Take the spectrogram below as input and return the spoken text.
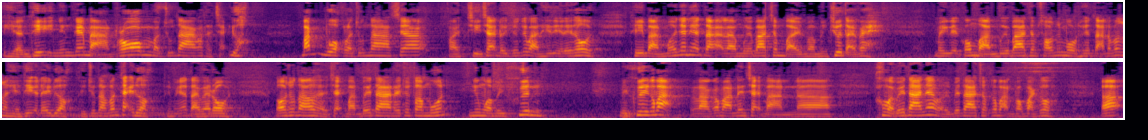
hiển thị những cái bản ROM mà chúng ta có thể chạy được. Bắt buộc là chúng ta sẽ phải chỉ chạy được những cái bản hiển thị đấy thôi. Thì bản mới nhất hiện tại là 13.7 mà mình chưa tải về. Mình lại có bản 13.6.1 hiện tại nó vẫn còn hiển thị ở đây được, thì chúng ta vẫn chạy được, thì mình đã tải về rồi. Đó, chúng ta có thể chạy bản beta nếu chúng ta muốn. Nhưng mà mình khuyên mình khuyên các bạn là các bạn nên chạy bản à, không phải beta nhé, bởi beta cho các bạn vòng vạch thôi. Đó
